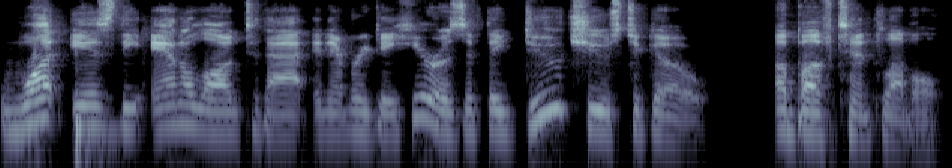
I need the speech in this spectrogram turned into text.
what is the analog to that in Everyday Heroes if they do choose to go above 10th level.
